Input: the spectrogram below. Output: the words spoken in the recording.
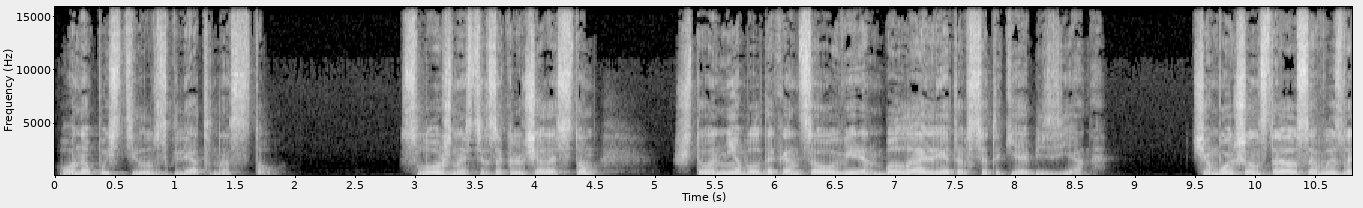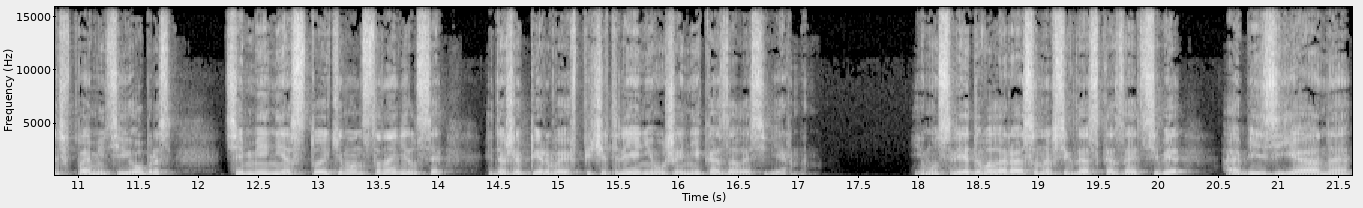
Он опустил взгляд на стол. Сложность заключалась в том, что он не был до конца уверен, была ли это все-таки обезьяна. Чем больше он старался вызвать в памяти ее образ, тем менее стойким он становился, и даже первое впечатление уже не казалось верным. Ему следовало раз и навсегда сказать себе «обезьяна»,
